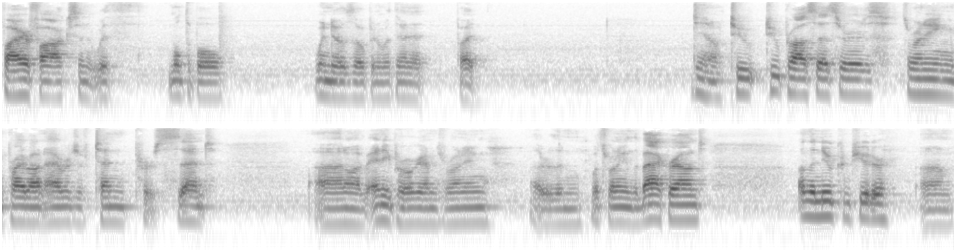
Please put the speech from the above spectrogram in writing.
Firefox and with multiple windows open within it. But you know, two two processors. It's running probably about an average of 10%. Uh, I don't have any programs running other than what's running in the background on the new computer um,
